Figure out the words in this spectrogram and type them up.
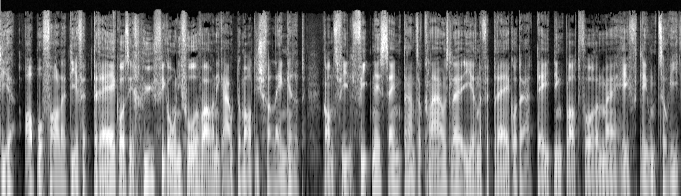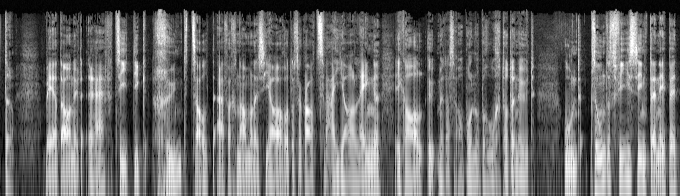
die Abo-Fallen, die Verträge, die sich häufig ohne Vorwarnung automatisch verlängern. Ganz viele Fitnesscenter haben so Klauseln in ihren Verträgen oder auch Dating-Plattformen, Heftli und so weiter. Wer da nicht rechtzeitig kündigt, zahlt einfach nochmal ein Jahr oder sogar zwei Jahre länger, egal ob man das Abo noch braucht oder nicht. Und besonders fies sind dann eben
